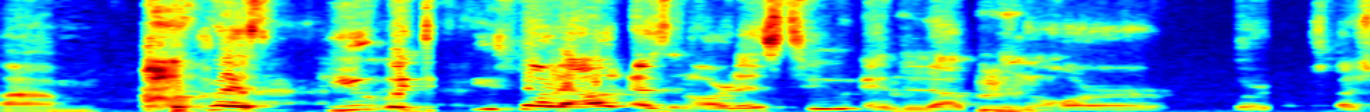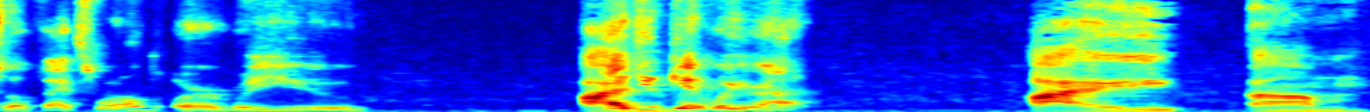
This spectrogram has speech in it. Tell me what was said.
Um, So Chris, you did you start out as an artist who ended up in the horror or special effects world, or were you? How'd you get where you're at? I, um,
